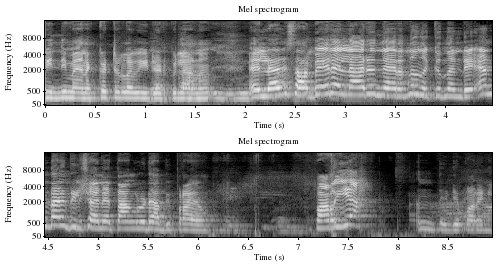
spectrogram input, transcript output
ബിന്ദി മെനക്കെട്ടുള്ള വീഡിയോ എടുപ്പിലാണ്. എല്ലാരും സഭയിൽ എല്ലാരും നിരന്ന് നിൽക്കുന്നുണ്ട് എന്താണ് ദിൽഷാനെ താങ്കളുടെ അഭിപ്രായം? പറയാ. പറയണി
